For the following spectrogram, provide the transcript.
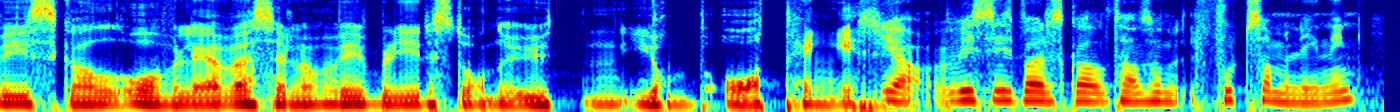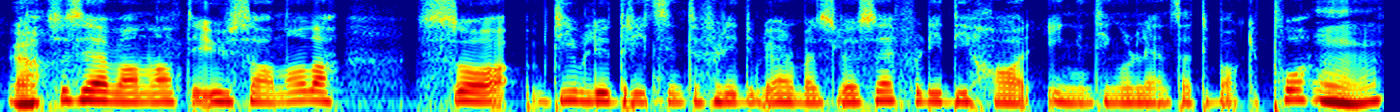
vi skal overleve selv om vi blir stående uten jobb og penger. ja. Hvis vi bare skal ta en sånn fort sammenligning, Ja. så ser man at i USA nå, da, så de blir jo dritsinte fordi de blir arbeidsløse, fordi de har ingenting å lene seg tilbake på. Mhm.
